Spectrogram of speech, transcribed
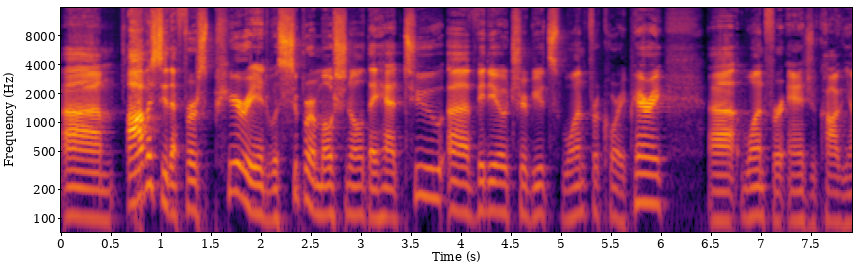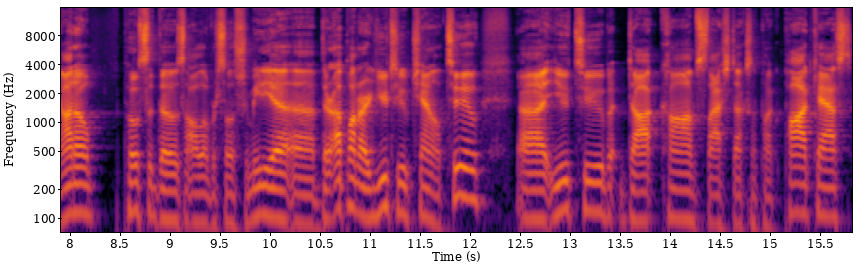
Um, obviously, the first period was super emotional. They had two uh, video tributes, one for Corey Perry, uh, one for Andrew Cogliano posted those all over social media. Uh, they're up on our YouTube channel too, uh, youtube.com slash Ducks and Puck podcast.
